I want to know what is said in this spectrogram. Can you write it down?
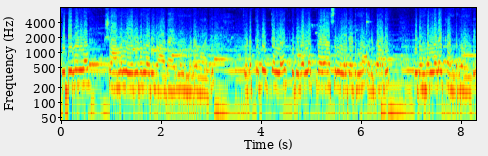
കുടിവെള്ളം ക്ഷാമം നേരിടുന്ന ഒരു വാർഡായിരുന്നു നമ്മുടെ വാർഡ്. തുടക്കത്തിൽ തന്നെ കുടിവെള്ള പ്രയാസം നേരിടുന്ന ഒരുപാട് കുടുംബങ്ങളെ കണ്ടതുകൊണ്ട്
